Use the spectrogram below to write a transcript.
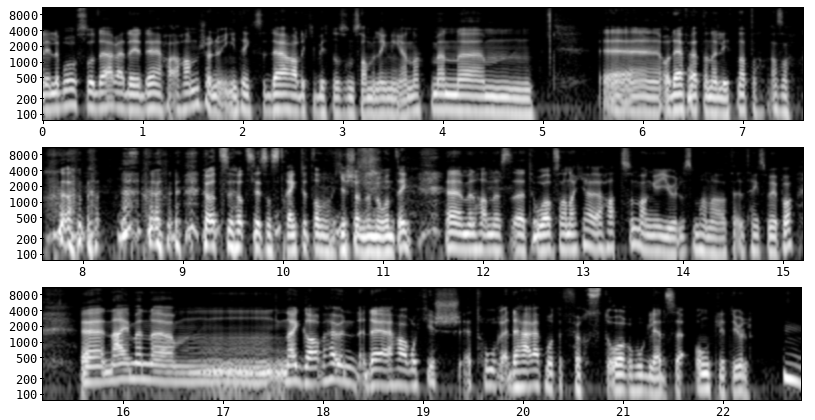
lillebror, så der er det, det Han skjønner jo ingenting, så der har det ikke blitt noen sånn sammenligning ennå. Men ehm, Eh, og det er fordi at han er liten at, altså. Hørtes hørtes litt sånn strengt ut at han ikke skjønner noen ting. Eh, men han er to år, så han har ikke hatt så mange jul som han har tenkt så mye på. Eh, nei, men um, Nei, Gavhaugen, det har hun ikke Jeg tror det her er på en måte første året hun gleder seg ordentlig til jul. Mm.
